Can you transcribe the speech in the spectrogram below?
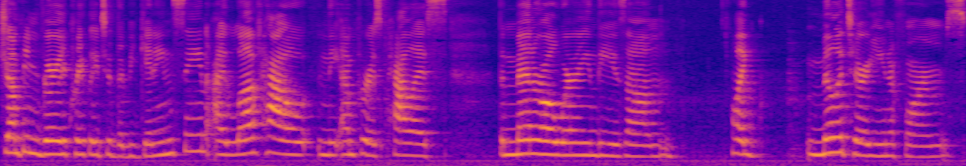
Jumping very quickly to the beginning scene, I love how in the Emperor's palace, the men are all wearing these um like military uniforms.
